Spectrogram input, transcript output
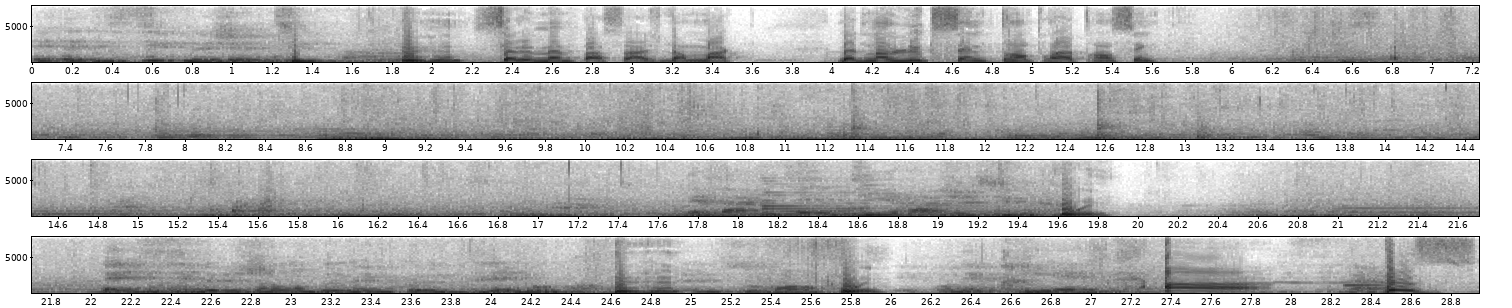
Et tes disciples ne jeûnent-ils pas Mhm. C'est le même passage dans Marc. Maintenant, Luc 5, 33 à 35. Les pharisiens dirent à Jésus, Oui. De Jean, de même que les nôtres, jeûnent souvent Oui. et font des prières. Ah, pause.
